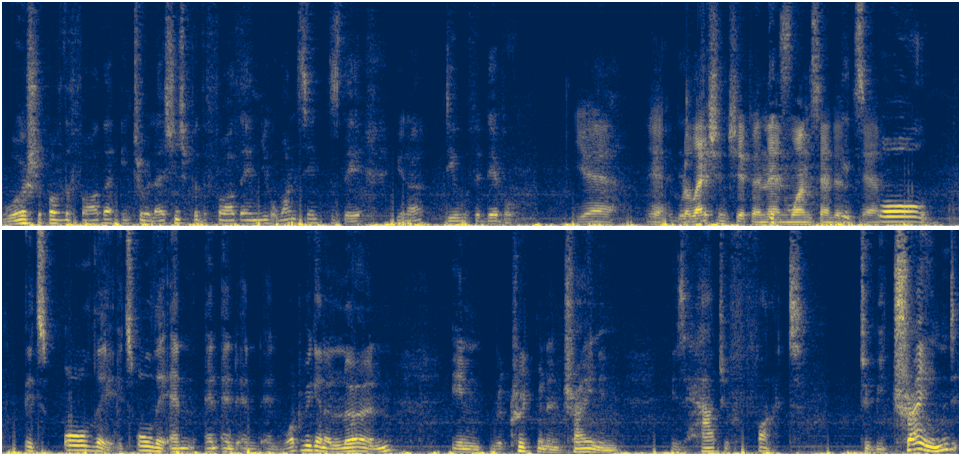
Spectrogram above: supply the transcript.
worship of the Father, into relationship with the Father, and you got one sentence there, you know, deal with the devil. Yeah. Yeah. Relationship and then It's- one sentence. It's yeah. all it's all there. It's all there. And and, and, and, and what we're gonna learn in recruitment and training is how to fight. To be trained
